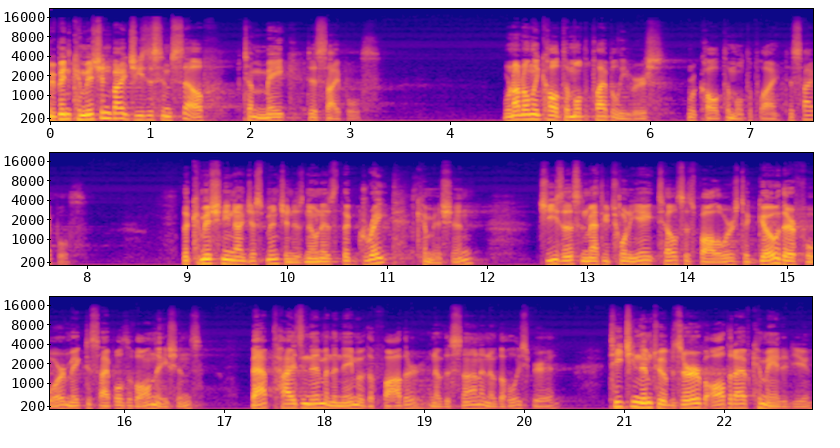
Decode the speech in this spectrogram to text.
We've been commissioned by Jesus himself to make disciples. We're not only called to multiply believers, we're called to multiply disciples. The commissioning I just mentioned is known as the Great Commission. Jesus in Matthew 28 tells his followers to go, therefore, make disciples of all nations, baptizing them in the name of the Father, and of the Son, and of the Holy Spirit, teaching them to observe all that I have commanded you.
